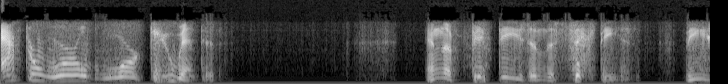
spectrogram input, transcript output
after World War II ended, in the 50s and the 60s, these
